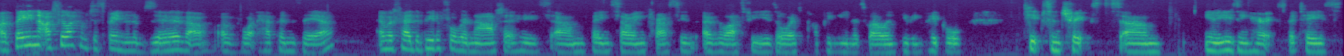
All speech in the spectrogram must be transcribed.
I've been I feel like I've just been an observer of what happens there and we've had the beautiful Renata, who's um, been sewing for us in, over the last few years, always popping in as well and giving people tips and tricks. Um, you know, using her expertise,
